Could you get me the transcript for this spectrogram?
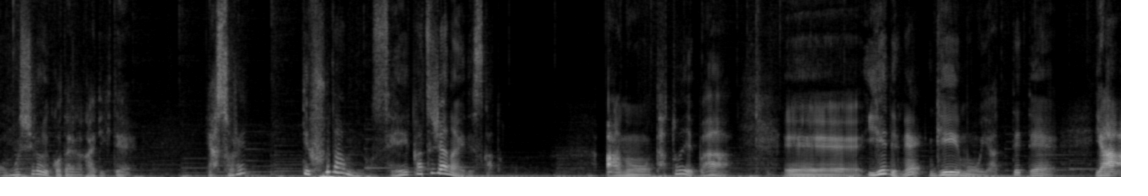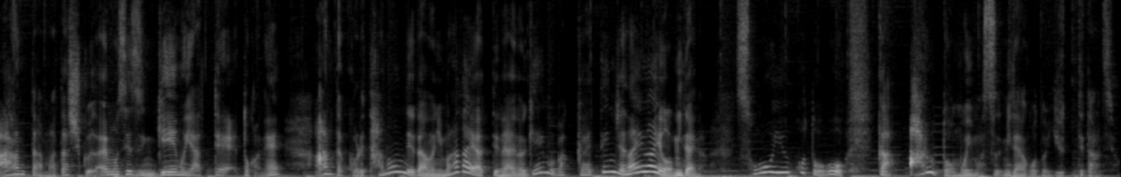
面白い答えが返ってきて、いや、それって普段の生活じゃないですかと。あの、例えば、えー、家でね、ゲームをやってて、いや、あんたまた宿題もせずにゲームやってとかね、あんたこれ頼んでたのにまだやってないの、ゲームばっかやってんじゃないわよみたいな、そういうことをがあると思いますみたいなことを言ってたんですよ。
